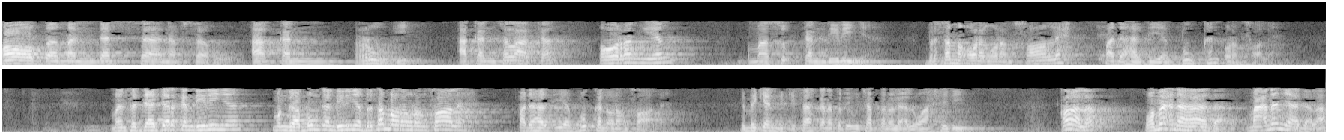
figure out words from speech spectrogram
khaba man dassa nafsahu akan rugi akan celaka orang yang memasukkan dirinya bersama orang-orang soleh padahal dia bukan orang soleh mensejajarkan dirinya, menggabungkan dirinya bersama orang-orang saleh, padahal dia bukan orang saleh. Demikian dikisahkan atau diucapkan oleh Al-Wahidi. Qala, wa ma'na hadha, maknanya adalah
